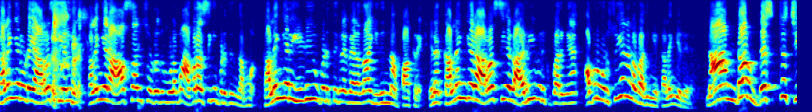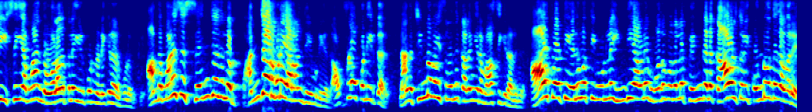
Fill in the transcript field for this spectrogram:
கலைஞருடைய அரசியல் கலைஞர் ஆசான் சொல்றது மூலமா அவர் அசிங்கப்படுத்து இந்த அம்மா. கலைஞரை இழிவுபடுத்துகிற வேலை தான் இதுன்னு நான் பாக்குறேன் ஏன்னா கலைஞர் அரசியல் அறிவு இருக்கு பாருங்க. அவர் ஒரு சுயநலவாதிங்க கலைஞர். நான் தான் பெஸ்ட் சிஎம்மா இந்த உலகத்துல இருக்கணும்னு நினைக்கிறார் போல இருக்கு. அந்த மனுஷன் செஞ்சதுல அஞ்சாறு கூட யாராலும் செய்ய முடியாது. அவ்வளவு பண்ணியிருக்காரு. நாங்க சின்ன வயசுல இருந்து கலைஞரை வாசிக்கிறாளுங்க. ஆயிரத்தி தொள்ளாயிரத்தி எழுபத்தி மூணுல இந்தியாவிலே முத முதல்ல பெண்களை காவல்துறை கொண்டு வந்தது அவரு.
